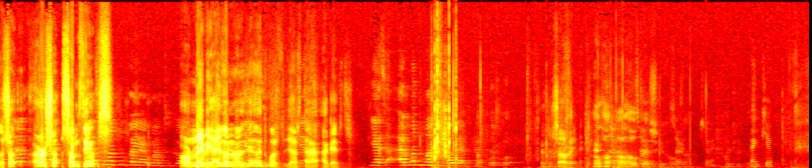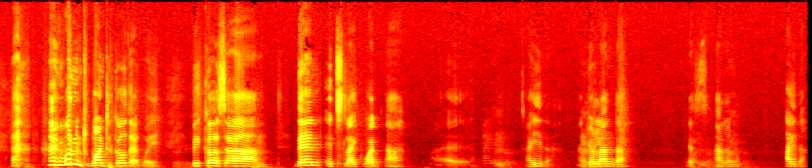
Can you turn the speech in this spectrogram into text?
Or, so, or so, something, s- or maybe, I don't know, Yes. it was just Yes. a, a guess. Yes, I wouldn't want to go there. Sorry. I'll, ho- I'll hold this. You hold Sorry, that. sorry. Thank you. I wouldn't want to go that way because um, then it's like what uh, Aida and Aida. Yolanda. Yes, I don't know. Aida.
